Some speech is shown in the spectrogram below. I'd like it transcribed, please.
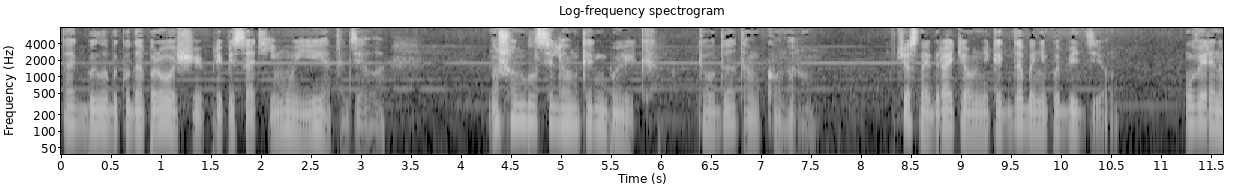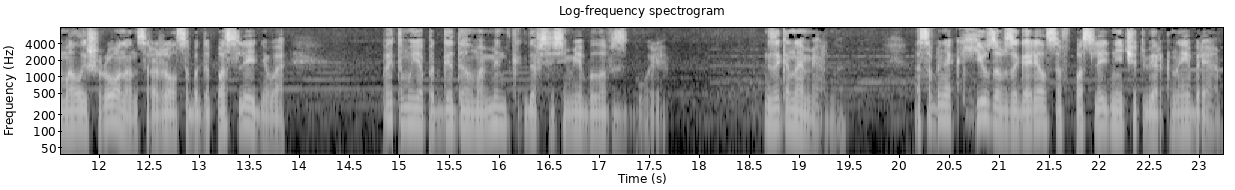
Так было бы куда проще приписать ему и это дело. Но Шон был силен как бык. Куда там Конору? В честной драке он никогда бы не победил. Уверен, малыш Ронан сражался бы до последнего, поэтому я подгадал момент, когда вся семья была в сборе. Закономерно. Особняк Хьюзов загорелся в последний четверг ноября,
